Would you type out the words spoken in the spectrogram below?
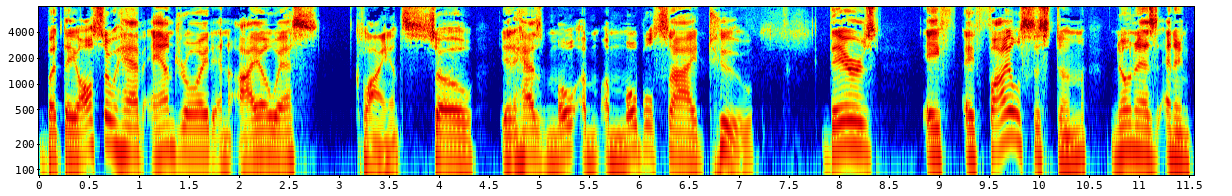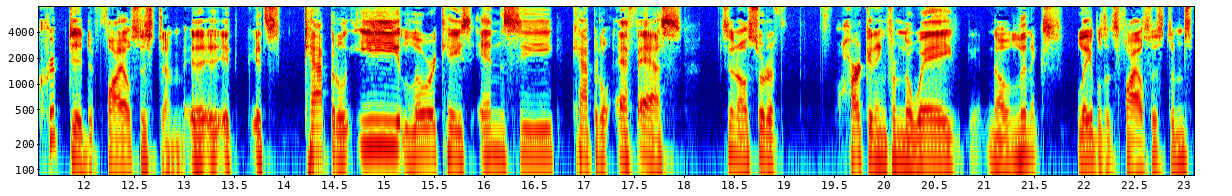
but they also have Android and iOS clients. So it has mo- a, a mobile side too. There's a, a file system known as an encrypted file system. It, it, it's capital E, lowercase n c, capital FS. So, you know, sort of harkening from the way you know Linux labels its file systems.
